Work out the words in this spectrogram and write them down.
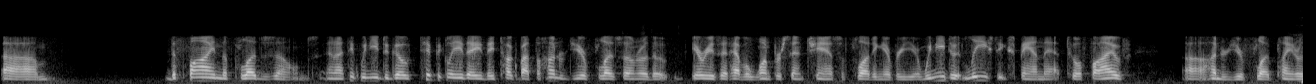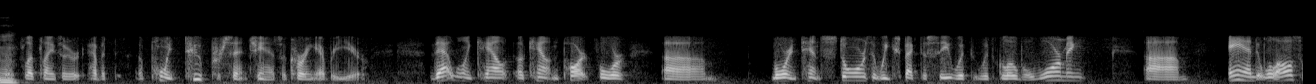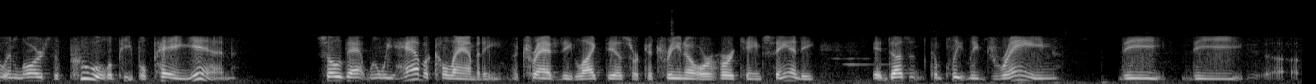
um, define the flood zones. And I think we need to go, typically, they, they talk about the 100 year flood zone or the areas that have a 1% chance of flooding every year. We need to at least expand that to a 500 uh, year floodplain or the floodplains that are, have a, a 0.2% chance occurring every year. That will account, account in part for um, more intense storms that we expect to see with, with global warming. Um, and it will also enlarge the pool of people paying in so that when we have a calamity, a tragedy like this, or Katrina or Hurricane Sandy, it doesn't completely drain the the uh,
